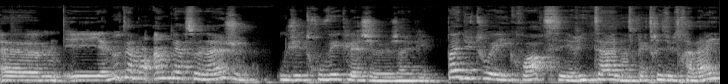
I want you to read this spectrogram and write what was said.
Euh, et il y a notamment un personnage où j'ai trouvé que là, je j'arrivais pas du tout à y croire. C'est Rita, l'inspectrice du travail,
